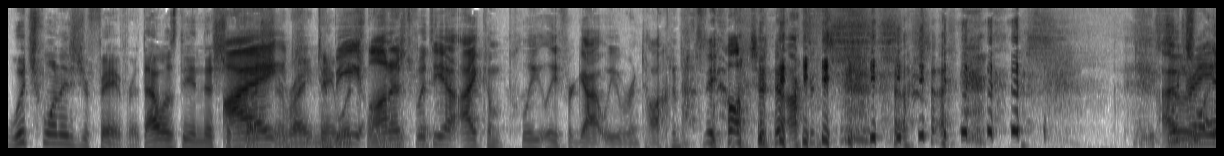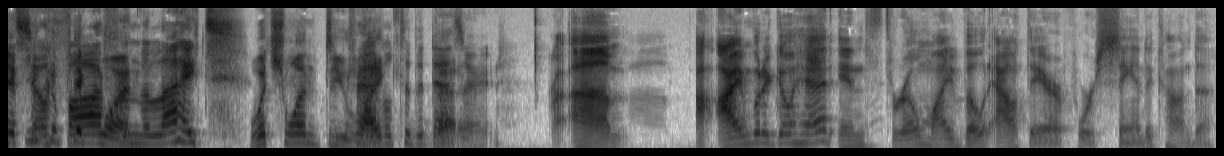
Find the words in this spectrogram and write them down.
which one is your favorite? That was the initial I question, right? to Nate? be Which one is honest with you, I completely forgot we were talking about the alternate arts. I Which was- one- Straight if you so could pick far one, from the light. Which one do you like? Travel like to the better? desert. Um, I- I'm going to go ahead and throw my vote out there for Sandaconda.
